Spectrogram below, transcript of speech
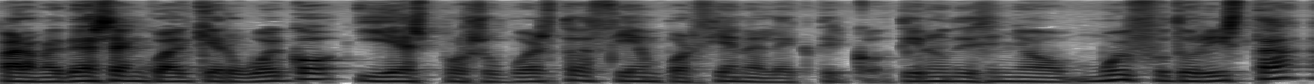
para meterse en cualquier hueco y es, por supuesto, 100% eléctrico. Tiene un diseño muy futurista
